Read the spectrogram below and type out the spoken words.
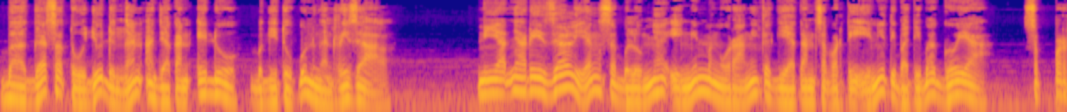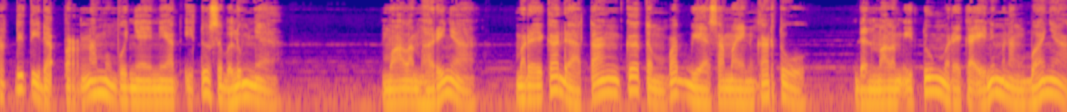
Bagas setuju dengan ajakan Edo, begitupun dengan Rizal. Niatnya Rizal yang sebelumnya ingin mengurangi kegiatan seperti ini tiba-tiba goyah, seperti tidak pernah mempunyai niat itu sebelumnya. Malam harinya, mereka datang ke tempat biasa main kartu, dan malam itu mereka ini menang banyak.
